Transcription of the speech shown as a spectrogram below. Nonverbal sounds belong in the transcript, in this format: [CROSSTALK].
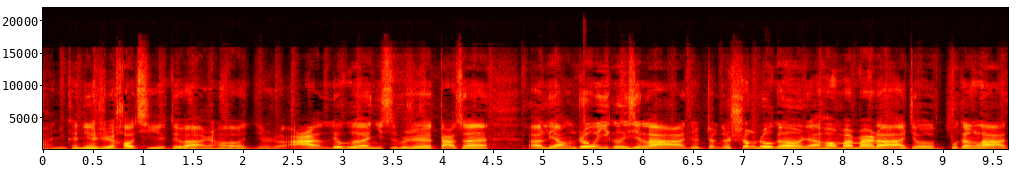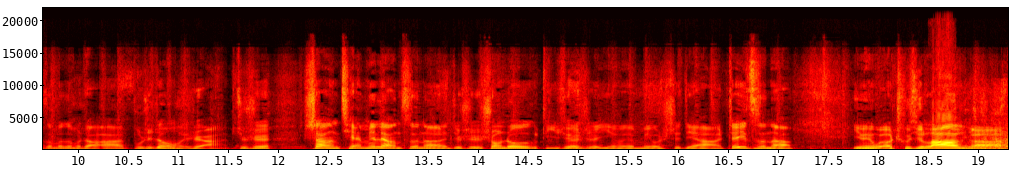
啊，你肯定是好奇对吧？然后就是说啊，六哥，你是不是打算啊两周一更新啦？就整个双周更，然后慢慢的就不更了，怎么怎么着啊？不是这么回事啊，就是上前面两次呢，就是双周的确是因为没有时间啊，这次呢，因为我要出去浪啊。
